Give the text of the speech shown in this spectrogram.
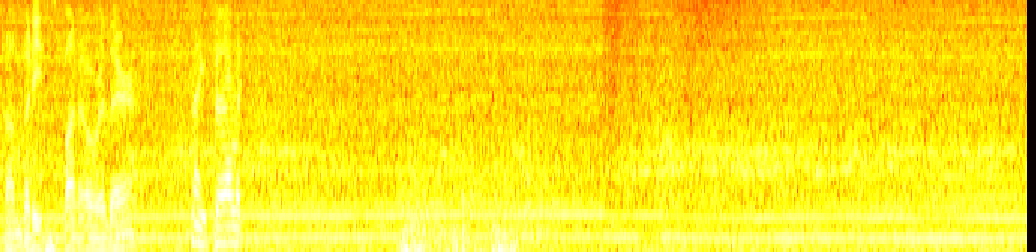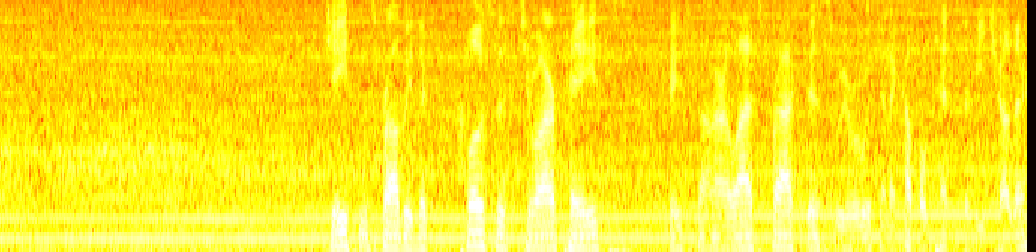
Somebody spun over there. Thanks, Alex. Jason's probably the closest to our pace. Based on our last practice, we were within a couple tenths of each other.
